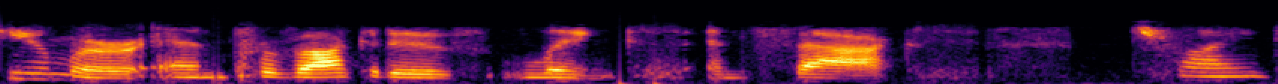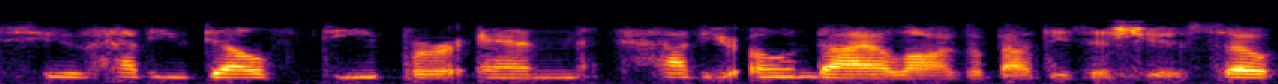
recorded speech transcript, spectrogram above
humor and provocative links and facts, trying to have you delve deeper and have your own dialogue about these issues. So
